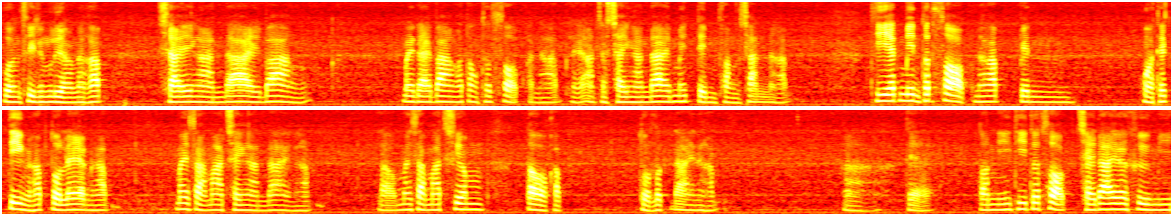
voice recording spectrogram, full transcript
ส่วนสีเหลืองๆนะครับ ใช้งานได้บ้าง ไม่ได้บ้างก็ต้องทดสอบกันนะครับและอาจจะใช้งานได้ไม่เต็มฟังก์ชันนะครับ ที่แอดมินทดสอบนะครับ เป็นหัวเทคติ้งนะครับ ตัวแรกนะครับ ไม่สามารถใช้งานได้นะครับ เราไม่สามารถเชื่อมต่อกับตัวรถได้นะครับแต่ตอนนี้ที่ทดสอบใช้ได้ก็คือมี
